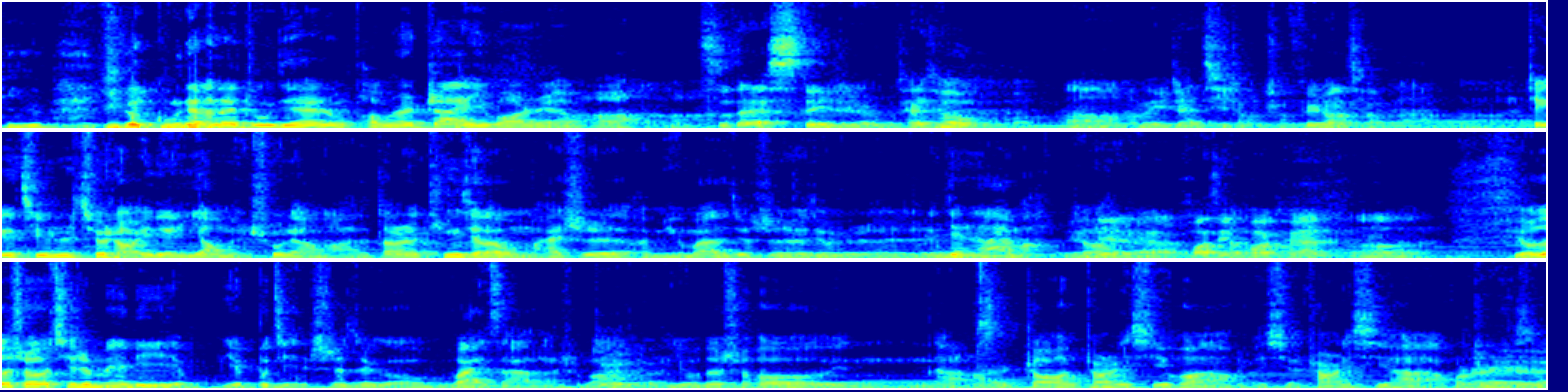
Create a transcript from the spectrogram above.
一个一个姑娘在中间，我旁边站一帮人啊。自带 stage 舞台效果啊，那一站气场是非常强大。啊，这个其实缺少一点样本数量了啊。当然听起来我们还是很明白的，就是就是人见人爱嘛，是吧？人见人爱，花见花开，嗯，有的时候其实魅力也也不仅是这个外在了，是吧？有的时候嗯男孩招招人稀罕，招人稀罕，或者是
